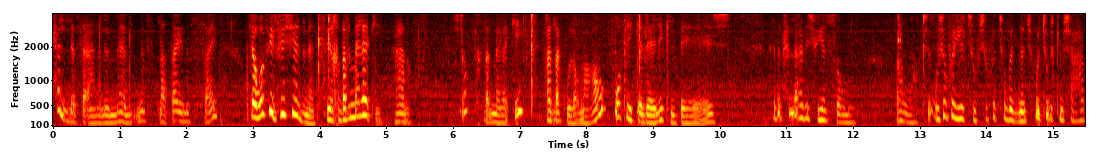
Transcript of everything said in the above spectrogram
بحال اللي لابسه أنا le même نفس la taille نفس السايد تا هو فيه الفيشي البنات؟ فيه الخضر الملكي هنا شفتوا الخضر الملكي هاد la couleur marron وفيه كذلك البيج. هذا بحال غادي شوية ال saumon. روعة. شو- وشوفوا لي الثوب شوفوا الثوب البنات. شوفوا الثوب كي مشعر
